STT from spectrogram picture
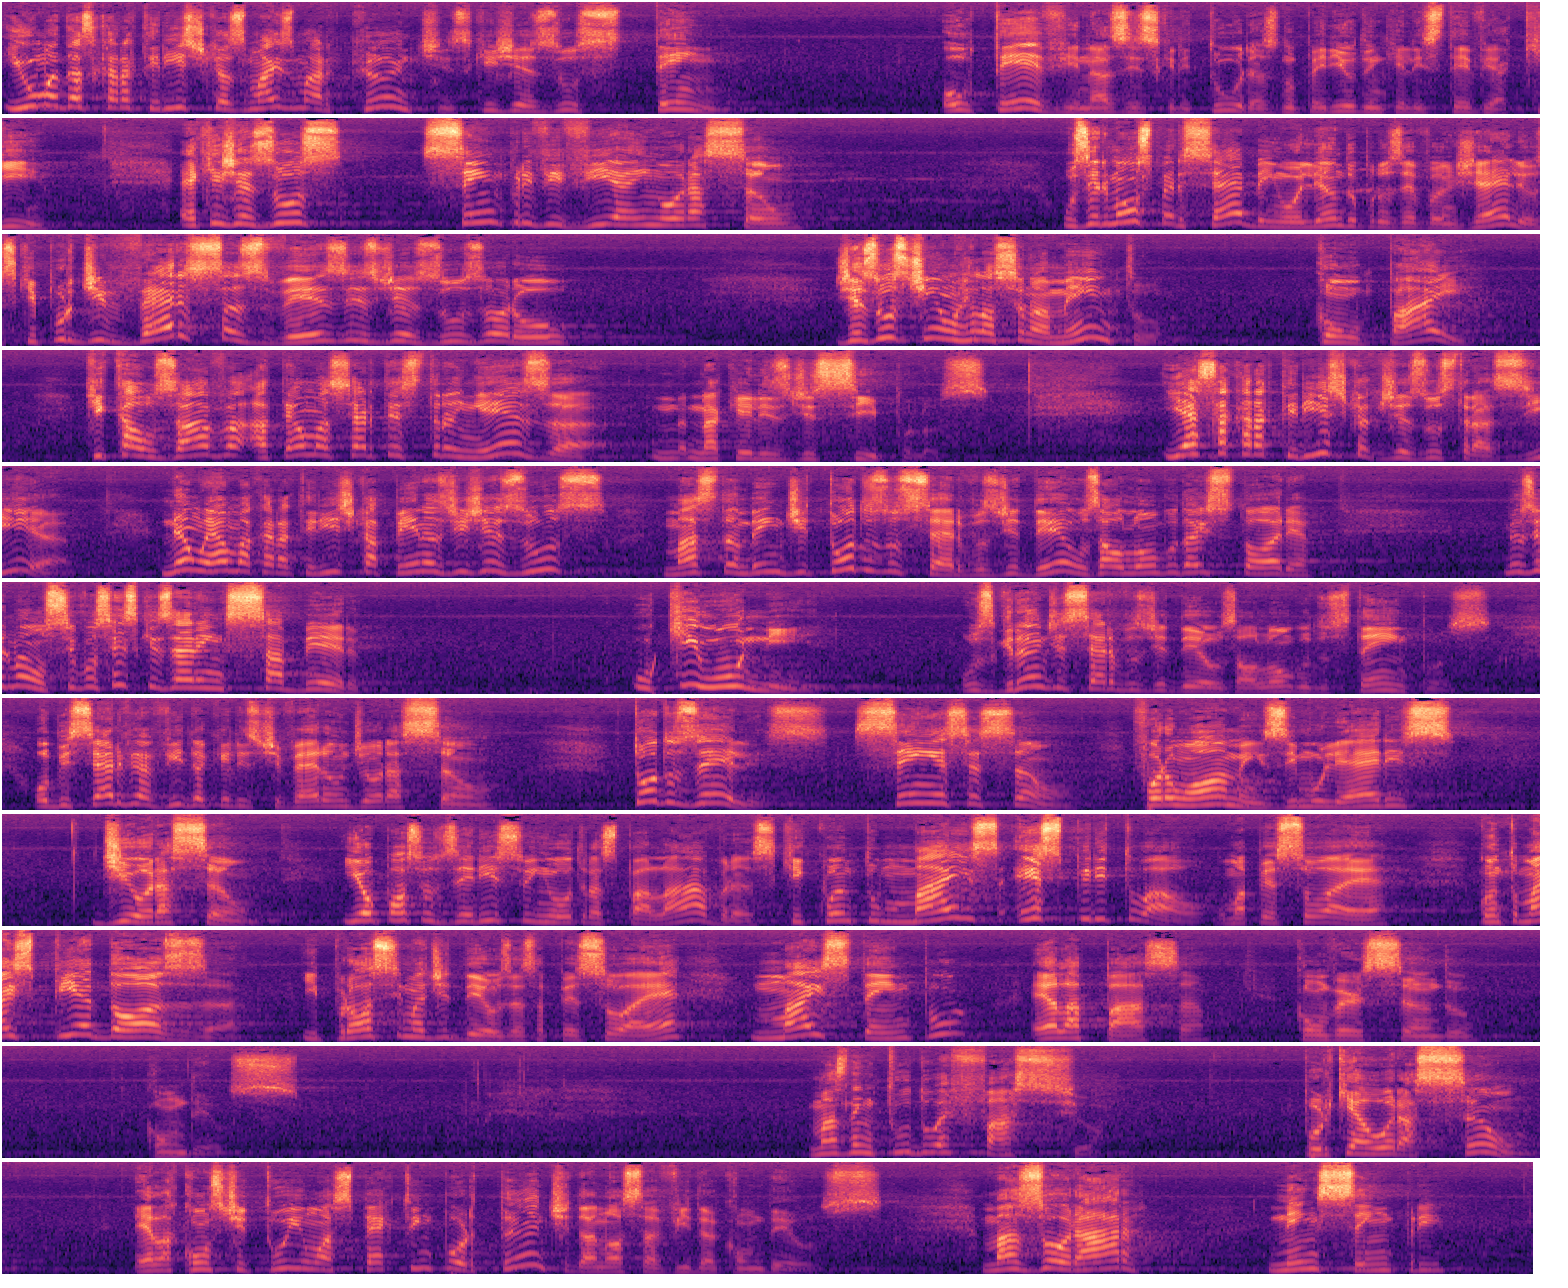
E uma das características mais marcantes que Jesus tem, ou teve nas Escrituras, no período em que ele esteve aqui, é que Jesus sempre vivia em oração. Os irmãos percebem, olhando para os evangelhos, que por diversas vezes Jesus orou. Jesus tinha um relacionamento com o Pai que causava até uma certa estranheza naqueles discípulos. E essa característica que Jesus trazia não é uma característica apenas de Jesus, mas também de todos os servos de Deus ao longo da história. Meus irmãos, se vocês quiserem saber o que une os grandes servos de Deus ao longo dos tempos, observe a vida que eles tiveram de oração. Todos eles, sem exceção, foram homens e mulheres de oração. E eu posso dizer isso em outras palavras, que quanto mais espiritual uma pessoa é, quanto mais piedosa e próxima de Deus essa pessoa é, mais tempo ela passa conversando com Deus. Mas nem tudo é fácil, porque a oração, ela constitui um aspecto importante da nossa vida com Deus. Mas orar nem sempre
